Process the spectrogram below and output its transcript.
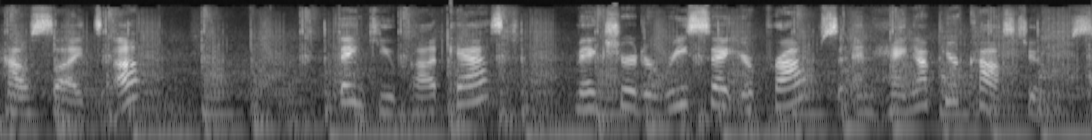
house lights up. Thank you, podcast. Make sure to reset your props and hang up your costumes.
